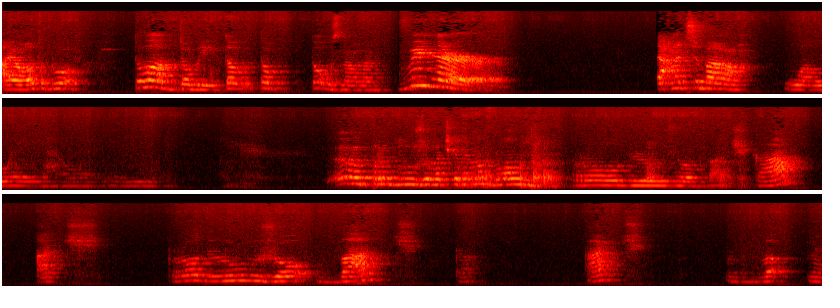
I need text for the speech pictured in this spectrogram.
A jo, to bylo, to bylo dobrý, to, to, to uznáme. Winner! Dáme třeba Huawei, Huawei. Eh, Prodlužovačka, ten mám dlouhý. Prodlužovačka. Ač. Prodlužovačka. Ač. V, ne.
